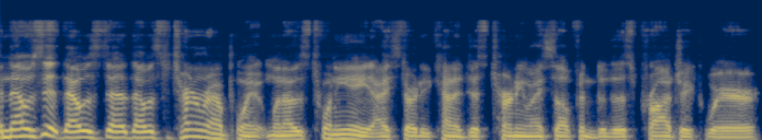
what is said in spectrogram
and that was it. That was the, that was the turnaround point. When I was 28, I started kind of just turning myself into this project where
